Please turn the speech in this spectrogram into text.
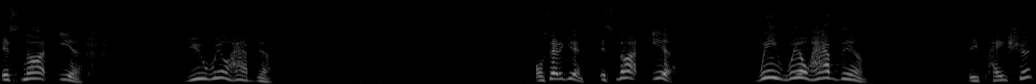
It's not if. You will have them. I'll say it again. It's not if. We will have them. Be patient.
